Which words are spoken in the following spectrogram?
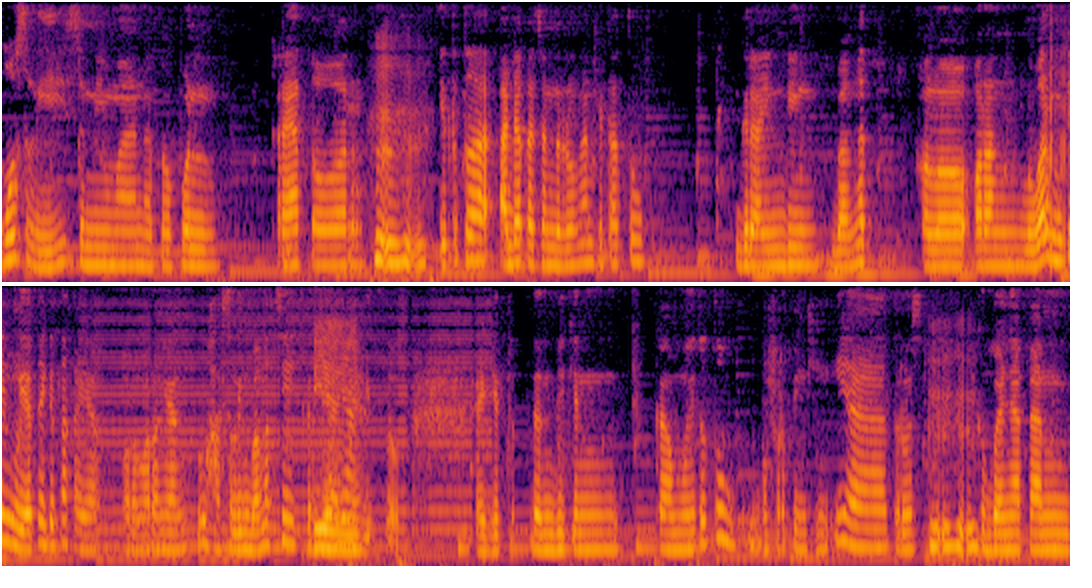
mostly seniman ataupun kreator. Itu tuh ada kecenderungan kita tuh grinding banget. Kalau orang luar mungkin ngelihatnya kita kayak orang-orang yang lu hustling banget sih kerjanya iya. gitu. Kayak gitu. Dan bikin kamu itu tuh overthinking. Iya terus kebanyakan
